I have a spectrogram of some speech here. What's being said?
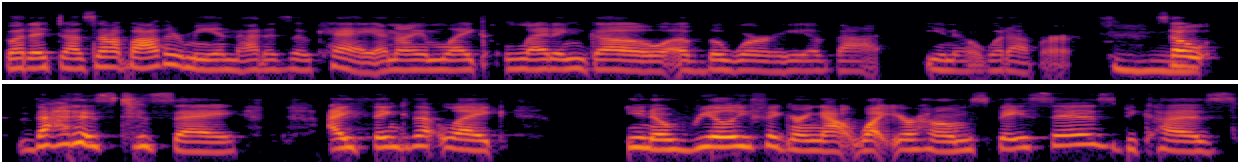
but it does not bother me and that is okay and i am like letting go of the worry of that you know whatever mm-hmm. so that is to say i think that like you know really figuring out what your home space is because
